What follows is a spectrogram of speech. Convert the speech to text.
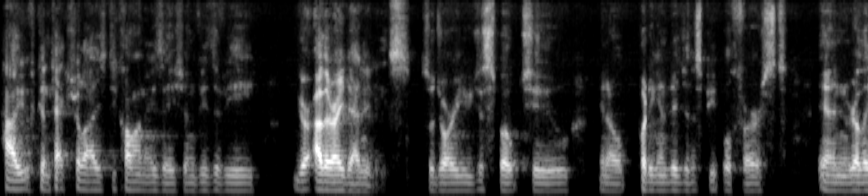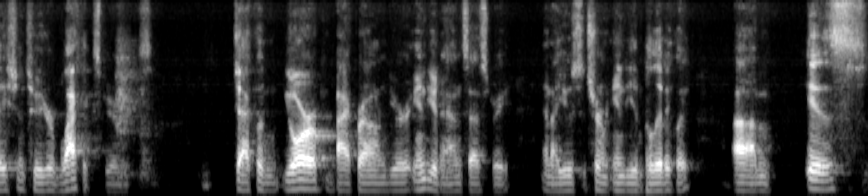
how you've contextualized decolonization vis-a-vis your other identities. So, Dori, you just spoke to you know putting Indigenous people first in relation to your Black experience. Jacqueline, your background, your Indian ancestry, and I use the term Indian politically, um, is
